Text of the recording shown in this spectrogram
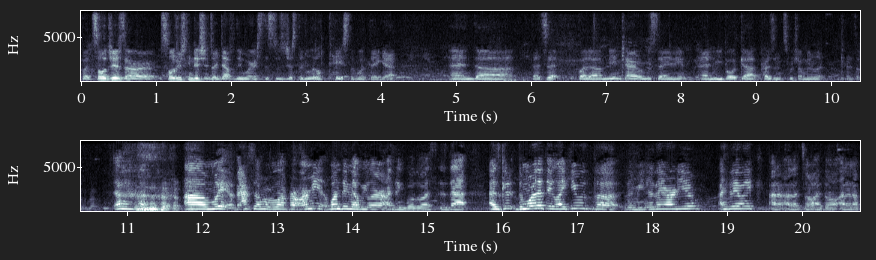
But soldiers are soldiers' conditions are definitely worse. This was just a little taste of what they get, and uh, that's it. But uh, me and Karen will be staying in, and we both got presents, which I'm gonna let Karen talk about. um, wait, back to One for Army. One thing that we learned, I think both of us, is that as good, the more that they like you, the the meaner they are to you. I feel like I don't, that's what I thought. I don't know,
